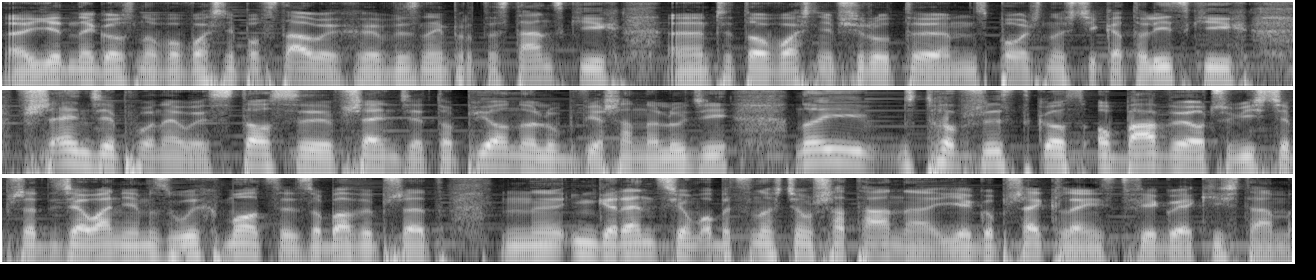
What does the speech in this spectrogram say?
e, jednego z nowo właśnie powstałych wyznań protestanckich, e, czy to właśnie wśród społeczności katolickich, wszędzie płonęły stosy, wszędzie topiono lub wieszano ludzi, no i to wszystko z obawy oczywiście przed działaniem złych mocy, z obawy przed mm, ingerencją, obecnością szatana i jego przekleństw, jego jakichś tam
